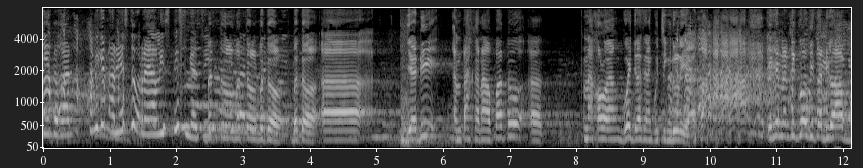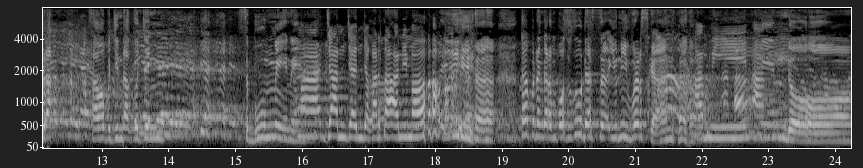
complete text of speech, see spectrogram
gitu kan. Tapi kan Aries tuh realistis nggak sih? betul betul betul betul Eh, jadi entah kenapa tuh eh, nah kalau yang gue jelasin yang kucing dulu ya ini nanti gue bisa dilabrak sama pecinta kucing sebumi nih Sama Jan Jan Jakarta Animal. iya kan pendengar empo susu udah se universe kan Amin, Amin amin. dong.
